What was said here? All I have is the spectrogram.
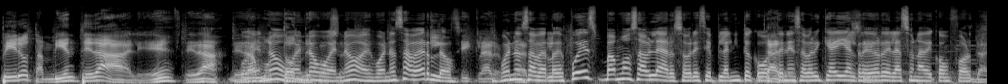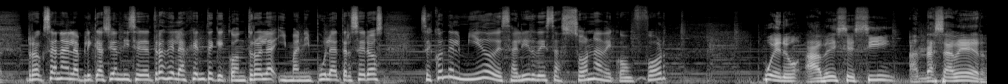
pero también te da, Ale, ¿eh? Te da, te da un Bueno, montón de bueno, cosas. bueno, es bueno saberlo. Sí, claro, Es bueno claro. saberlo. Después vamos a hablar sobre ese planito que vos Dale. tenés, a ver qué hay alrededor Sí. de la zona de confort. Dale. Roxana de la aplicación dice, detrás de la gente que controla y manipula a terceros, ¿se esconde el miedo de salir de esa zona de confort? Bueno, a veces sí, andás a ver,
